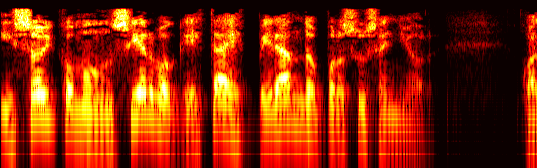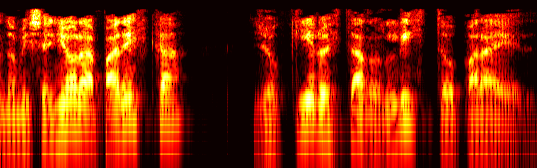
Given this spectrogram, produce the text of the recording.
y soy como un siervo que está esperando por su Señor. Cuando mi Señor aparezca, yo quiero estar listo para Él,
